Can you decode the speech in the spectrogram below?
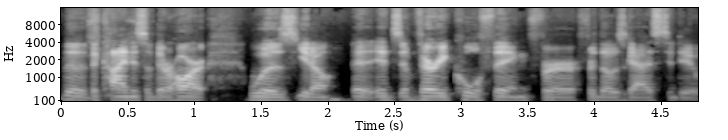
the the kindness of their heart was you know it's a very cool thing for for those guys to do.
